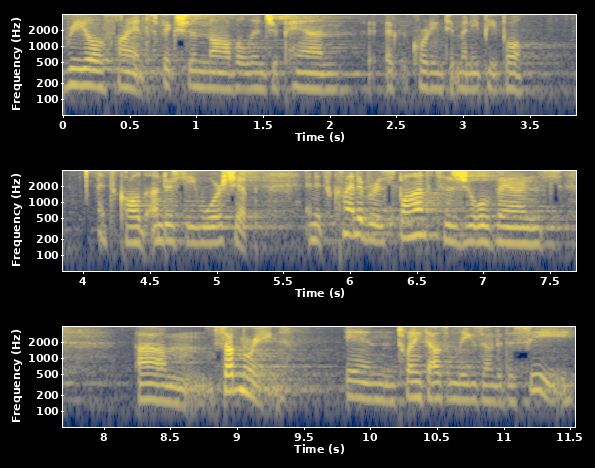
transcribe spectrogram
real science fiction novel in Japan, according to many people. It's called Undersea Warship, and it's kind of a response to Jules Verne's um, submarine in 20,000 Leagues Under the Sea.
